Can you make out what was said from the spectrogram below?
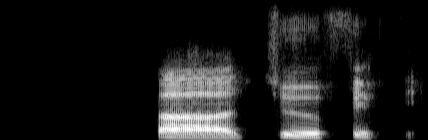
uh 250.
